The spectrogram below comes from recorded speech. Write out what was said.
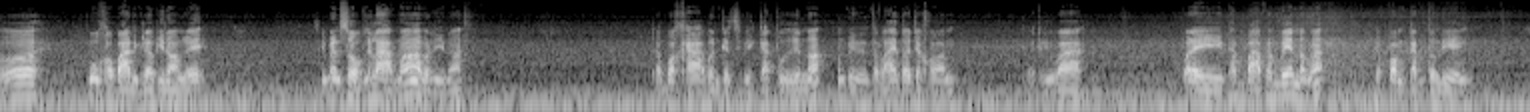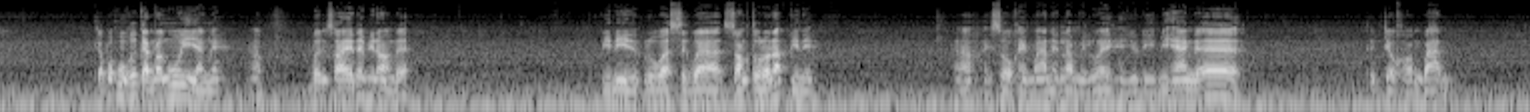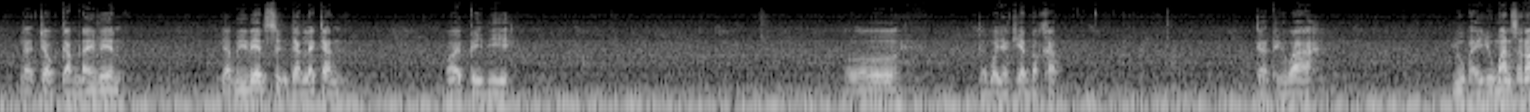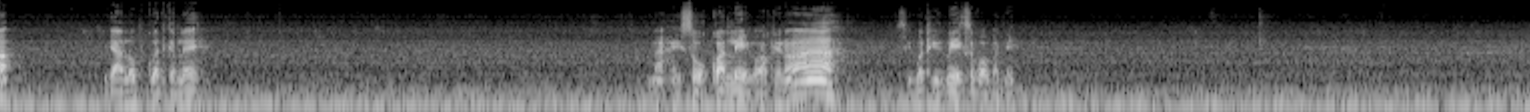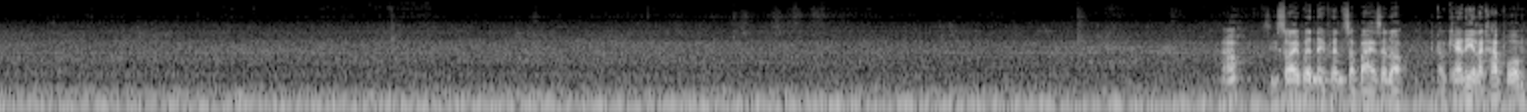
โอ้ยงูเขาบ้านอีกแล้วพี่น้องเอ้ยสิมันโศกขึ้นลาบเนาะบัดนี้เนาะถ้าบ่ขาเพิ่นก็สิไปกัดผู้อื่นเนาะมันเป็นอันตรายต่อเจ้าของก็ถือว่าบ่ได้ทำบาปทำเวรหรอกเนาะก็ป้องกันตนเองก็บ่ฮู้คือกันว่างูอีหยังเนี่ยเอ้าเบิ่งซอยเด้พี่น้องเด้อปีนี้รู้ว่าสึกว่าสองตัวแล้วนะปีนี้เอาให้โศกให้มาให้ร่ำให้รวยให้อยู่ดีมีแห้งเด้อถึงเจ้าของบ้าน และเจ้ากรรมนายเวรอย่ามีเวรซึ่งกันและกันขอให้ปีดี โอ้ยก็บ่อยากเครียดดอกครับก็ถือว่า อยู่ไผอยู่มันซะเนาะอย่ารบกวนกันเลย มาให้โศกก้อนเลขออกเถอะเนาะสิบ่ถือเลขซะบ่บัดนี้ เอาสีซอยเพื่อนให้เพื่อนสบายซะดอกเอาแค่นี้แหละครับผม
